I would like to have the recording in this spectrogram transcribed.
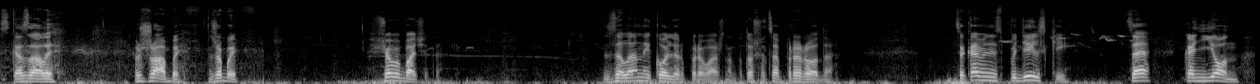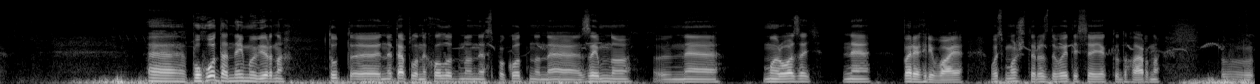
Сказали жаби. Жаби. Що ви бачите? Зелений колір переважно, бо то, що це природа. Це Кам'янець-Подільський, це каньйон. Е, погода неймовірна. Тут е, не тепло, не холодно, не спекотно, не зимно, е, не морозить, не перегріває. Ось можете роздивитися, як тут гарно. Е,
